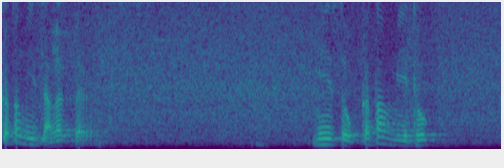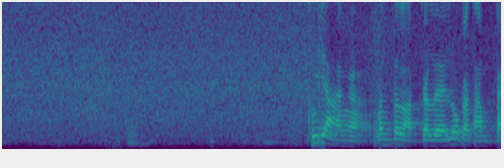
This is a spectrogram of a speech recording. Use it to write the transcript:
ก็ต้องมีสารเสริญ มีสุขก็ต้องมีทุกข์ ทุกอย่างอะ มันสลับกันเลยโลกธรรมแป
